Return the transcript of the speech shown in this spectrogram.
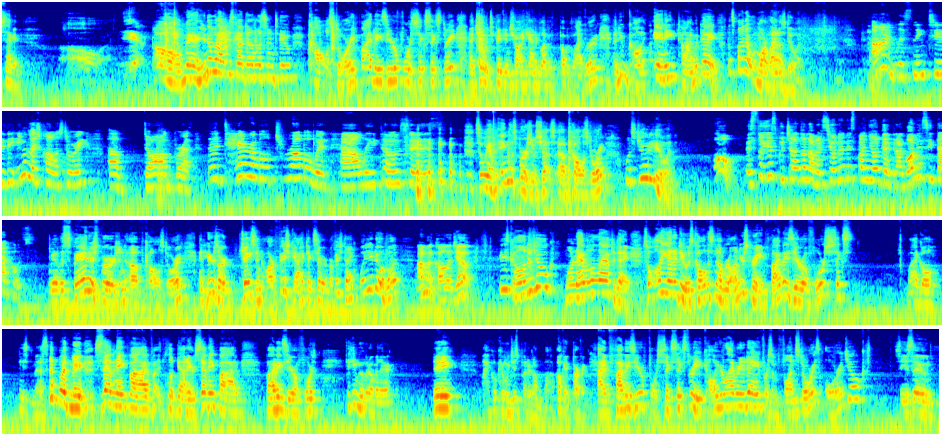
second. Oh, yeah. Oh, man. You know what I just got done listening to? Call a story, 580-4663 at Joe Topeka and Shawnee County Public Library. And you can call it any time of day. Let's find out what Marlana's doing. I'm listening to the English call a story of dog breath, the terrible trouble with halitosis. so we have an English version of, Call a Story. What's Judy doing? Oh, escuchando la versión en español de Dragones y Tacos. We have the Spanish version of Call Story. And here's our Jason, our fish guy, takes care of our fish tank. What are you doing, bud? I'm gonna call a joke. He's calling a joke. Wanted to have a little laugh today. So all you got to do is call this number on your screen, 580-46... Michael, he's messing with me. 785, look down here, 785-580-4... Did he move it over there? Did he? Michael, can we just put it on the bottom? Okay, perfect. I have 580-4663. Call your library today for some fun stories or a joke. See you soon.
